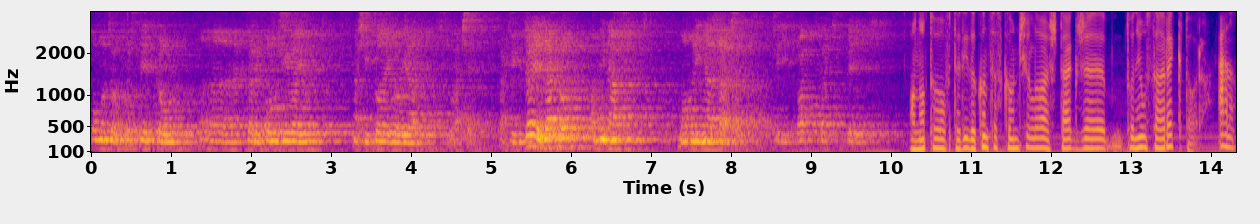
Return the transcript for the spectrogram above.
pomocou prostriedkov, e, ktoré používajú naši kolegovia tlače. Takže kto je za to, aby nás mohli natáčať? Čiže 25 ono to vtedy dokonca skončilo až tak, že to neustal rektor. Áno.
